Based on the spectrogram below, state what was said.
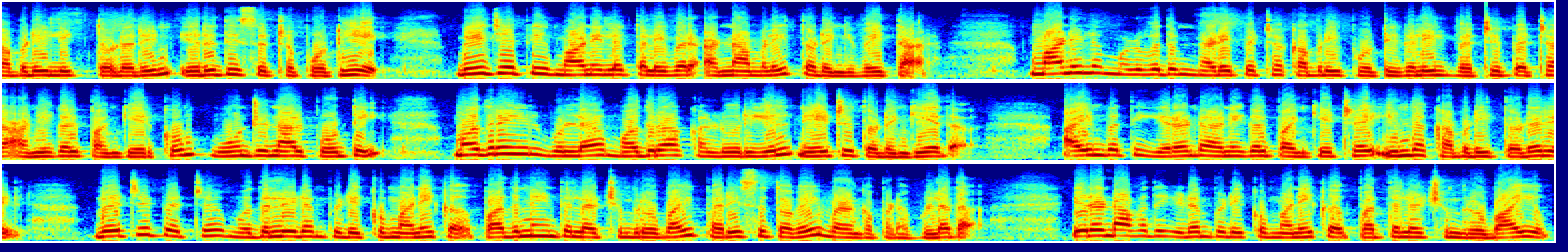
கபடி லீக் தொடரின் இறுதி சுற்று போட்டியை பிஜேபி மாநில தலைவர் அண்ணாமலை தொடங்கி வைத்தார். மாநிலம் முழுவதும் நடைபெற்ற கபடி போட்டிகளில் வெற்றி பெற்ற அணிகள் பங்கேற்கும் மூன்று நாள் போட்டி மதுரையில் உள்ள மதுரா கல்லூரியில் நேற்று தொடங்கியது. ஐம்பத்தி இரண்டு அணிகள் பங்கேற்ற இந்த கபடி தொடரில் வெற்றி பெற்று முதலிடம் பிடிக்கும் அணிக்கு பதினைந்து லட்சம் ரூபாய் பரிசுத் தொகை வழங்கப்பட உள்ளது. இரண்டாவது இடம் பிடிக்கும் அணிக்கு பத்து லட்சம் ரூபாயும்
